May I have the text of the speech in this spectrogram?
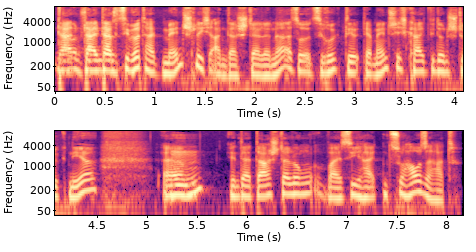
da, ja, da, da, sie wird halt menschlich an der Stelle, ne? Also sie rückt der, der Menschlichkeit wieder ein Stück näher. Ähm, mhm in der Darstellung, weil sie halt ein Zuhause hat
